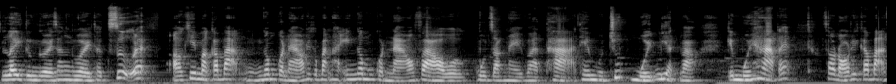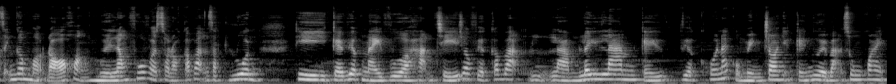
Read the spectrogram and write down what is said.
lây từ người sang người thật sự đấy à, ờ, khi mà các bạn ngâm quần áo thì các bạn hãy ngâm quần áo vào bột giặt này và thả thêm một chút muối biển vào cái muối hạt ấy. Sau đó thì các bạn sẽ ngâm ở đó khoảng 15 phút và sau đó các bạn giặt luôn. Thì cái việc này vừa hạn chế cho việc các bạn làm lây lan cái việc hôi nách của mình cho những cái người bạn xung quanh.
